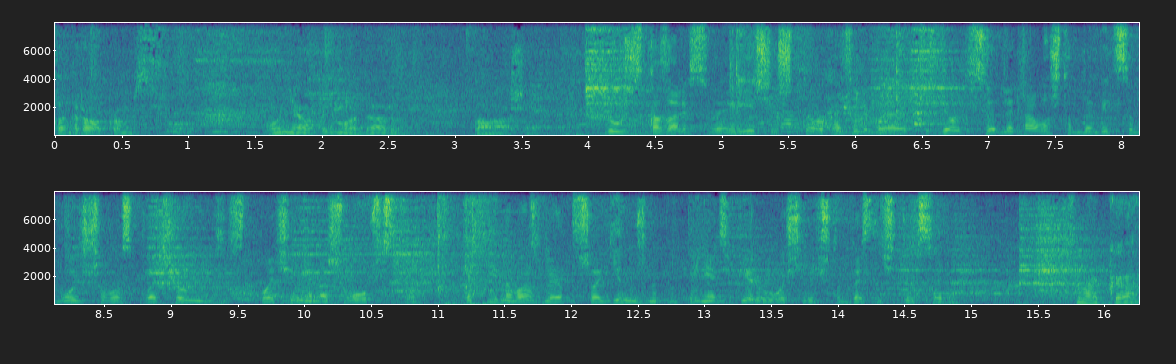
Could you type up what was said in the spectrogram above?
satraukums pirmo daru plānošanu. Вы уже сказали в своей речи, что хотели бы сделать все для того, чтобы добиться большего сплочен- сплочения нашего общества. Какие, на ваш взгляд, шаги нужно принять в первую очередь, чтобы достичь этой цели? Es domāju, ka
